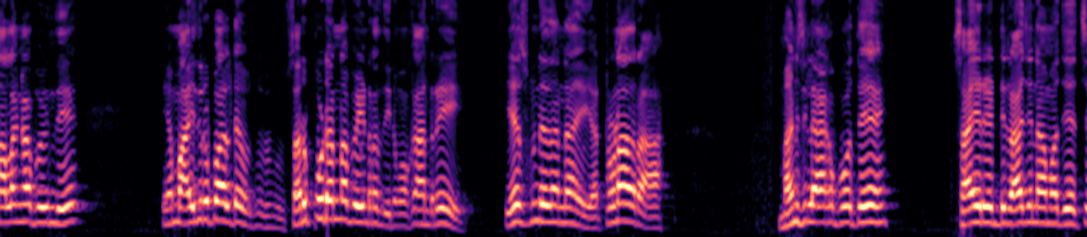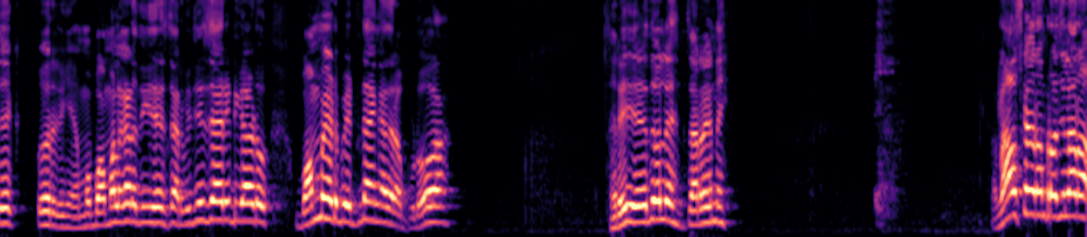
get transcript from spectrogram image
నల్లంగా పోయింది? ఏమో ఐదు రూపాయలు సరుపుడన్నా పోయినరా దీని ముఖాన్ని రే. వేసుకునేదన్నా ఎట్టున్నాదిరా మనిషి లేకపోతే సాయిరెడ్డి రాజీనామా చేసే అమ్మ బొమ్మలు కూడా తీసేశారు విజయసాయిరెడ్డి గారు బొమ్మ ఏడు పెట్టినాం కదా అప్పుడు? సరే ఏదోలే సరేని. నమస్కారం ప్రజలారా.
